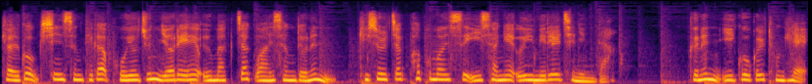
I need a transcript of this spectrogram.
결국 신승태가 보여준 열애의 음악적 완성도는 기술적 퍼포먼스 이상의 의미를 지닌다. 그는 이 곡을 통해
